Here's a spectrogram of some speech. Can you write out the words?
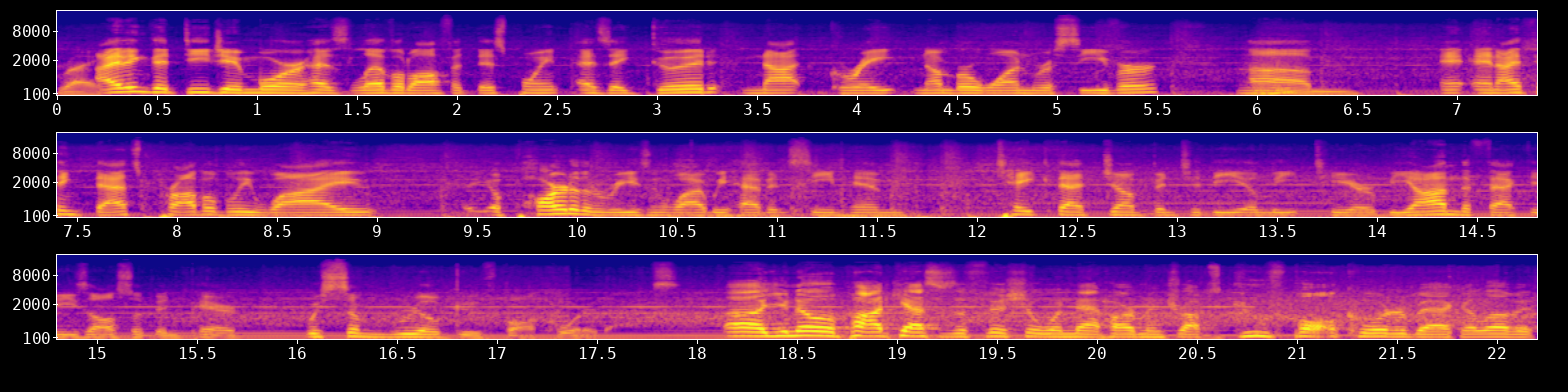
right. I think that DJ Moore has leveled off at this point as a good, not great number one receiver. Mm-hmm. Um, and, and I think that's probably why a part of the reason why we haven't seen him take that jump into the elite tier beyond the fact that he's also been paired with some real goofball quarterbacks. Uh, you know, a podcast is official when Matt Harmon drops goofball quarterback. I love it.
